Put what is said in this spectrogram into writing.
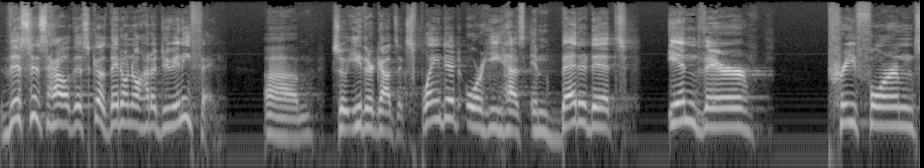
this is how this goes? They don't know how to do anything. Um, so either God's explained it or he has embedded it in their preformed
